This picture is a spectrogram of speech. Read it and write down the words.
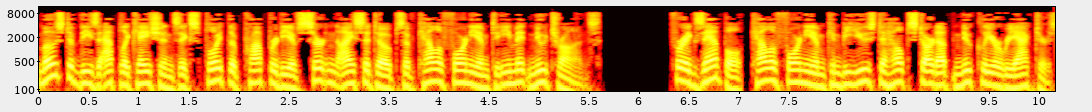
Most of these applications exploit the property of certain isotopes of californium to emit neutrons. For example, californium can be used to help start up nuclear reactors,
